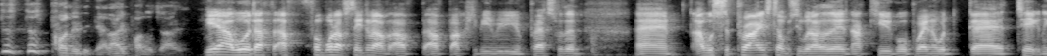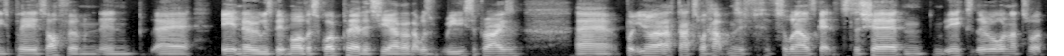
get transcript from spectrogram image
just just prodded again. I apologise. Yeah, I would. I, I, from what I've seen, I've, I've, I've actually been really impressed with him. Um, I was surprised, obviously, when I learned that Hugo Bueno would uh, taking his place off him, and, and uh, Aït-Nouri was a bit more of a squad player this year. I thought that was really surprising. Uh, but you know that, that's what happens if, if, someone else gets the shirt and makes it their own. That's what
